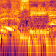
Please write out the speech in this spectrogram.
ZFM.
